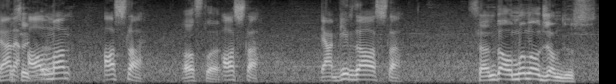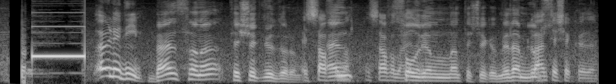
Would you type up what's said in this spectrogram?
Yani Teşekkürler. Alman asla, Asla. asla. Yani bir daha asla. Sen de Alman alacağım diyorsun. Öyle diyeyim. Ben sana teşekkür ediyorum. Estağfurullah, En estağfurullah. sol yanından teşekkür ederim. Neden biliyor Ben musun? teşekkür ederim.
